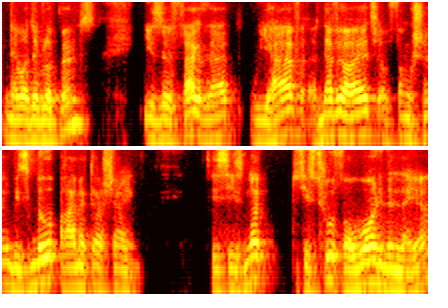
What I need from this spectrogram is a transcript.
in our development is the fact that we have an average of function with no parameter sharing. This is not this is true for one hidden layer,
